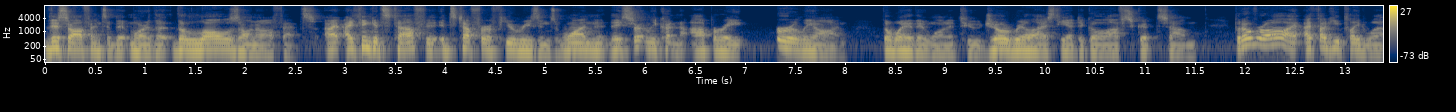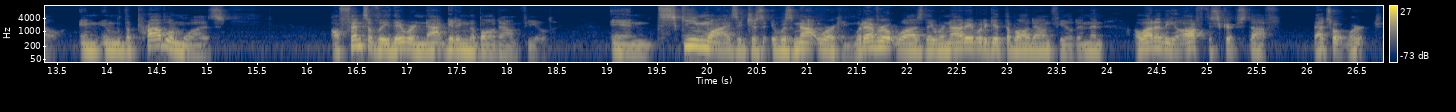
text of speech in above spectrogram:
this offense a bit more the the lulls on offense. I, I, think it's tough. It's tough for a few reasons. One they certainly couldn't operate early on the way they wanted to. Joe realized he had to go off script some but overall i, I thought he played well. And, and the problem was offensively they were not getting the ball downfield. And scheme wise it just it was not working. Whatever it was they were not able to get the ball downfield. And then a lot of the off the script stuff that's what worked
